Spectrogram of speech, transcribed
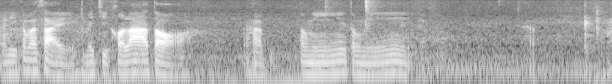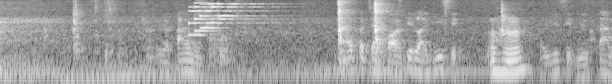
อันนี้ก็มาใส่เมจิคอล่าต่อนะครับ ตรงนี้ตรงนี้ ตั้งให้ประชากรที่ร้อยยี่สิบร้อยยี่สิบนิวตัน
